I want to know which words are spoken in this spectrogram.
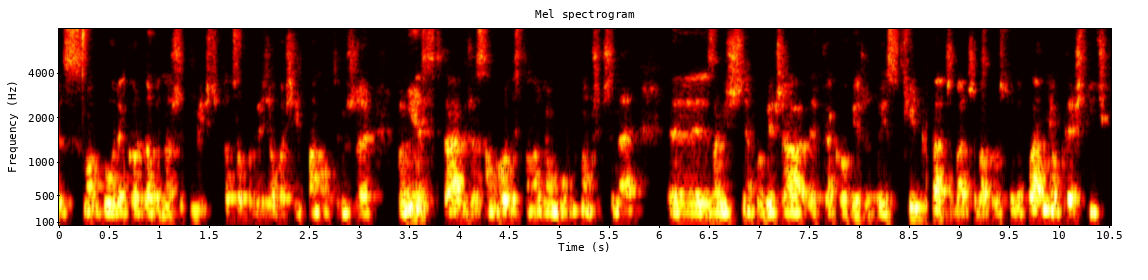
e, smog był rekordowy w naszym mieście. To, co powiedział właśnie Pan o tym, że to nie jest tak, że samochody stanowią główną przyczynę e, zanieczyszczenia powietrza w Krakowie, że to jest kilka, trzeba, trzeba po prostu dokładnie określić,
